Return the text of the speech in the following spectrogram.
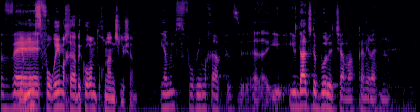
ו... ימים ספורים אחרי הביקור המתוכנן שלי שם. ימים ספורים אחריו. זה- You dodged the bullet שם, כנראה. Um,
